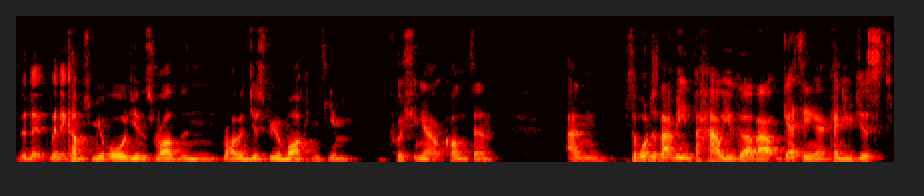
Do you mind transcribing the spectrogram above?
that it, that it comes from your audience rather than rather than just for your marketing team pushing out content. And so, what does that mean for how you go about getting it? Can you just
